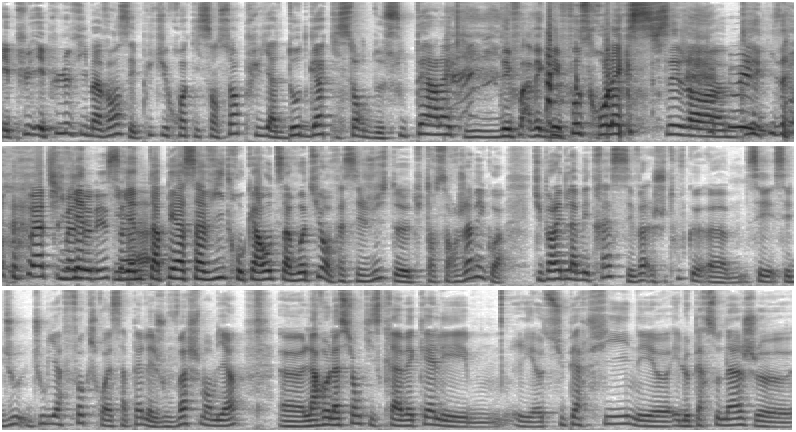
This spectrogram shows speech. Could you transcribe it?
Et plus, et plus le film avance et plus tu crois qu'il s'en sort, plus il y a d'autres gars qui sortent de sous terre là, qui, des, avec des fausses Rolex, tu sais, genre. euh, Oui, qui- pourquoi tu m'as viennent, donné ça viennent taper à sa vitre au carreau de sa voiture. Enfin, c'est juste, euh, tu t'en sors jamais quoi. Tu parlais de la maîtresse, c'est, je trouve que euh, c'est, c'est Ju- Julia Fox, je crois, elle s'appelle, elle joue vachement bien. Euh, la relation qui se crée avec elle est, est, super fine et, et le personnage euh,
